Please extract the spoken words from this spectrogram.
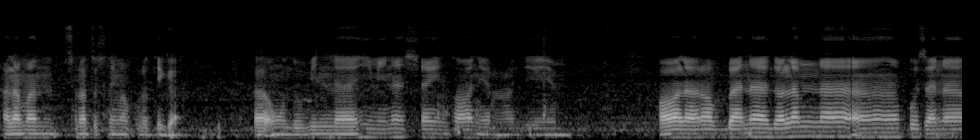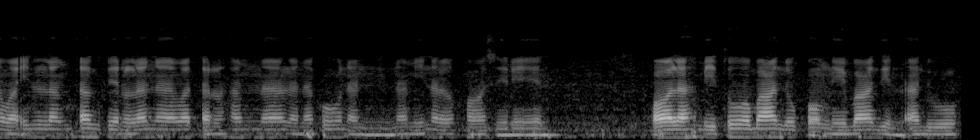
halaman 153 A'udzu billahi minasyaitonir rajim Qala rabbana dhalamna anfusana wa illam taghfir lana wa tarhamna lanakunanna minal khasirin. Qala bitu ba'dukum li ba'din adu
